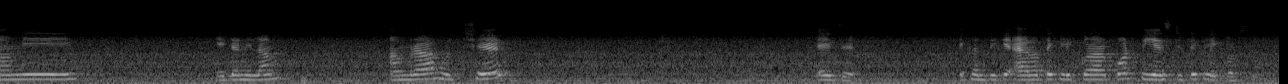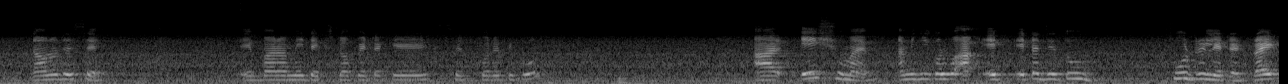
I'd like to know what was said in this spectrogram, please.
আমি এটা নিলাম। আমরা হচ্ছে এই যে এখান থেকে অ্যারোতে ক্লিক করার পর পিএইচডিতে ক্লিক করছি। ডাউনলোড হয়েছে। এবার আমি ডেস্কটপ এটাকে সেভ করে দিব। আর এই সময় আমি কি করব? এটা যেহেতু ফুড রিলেটেড রাইট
